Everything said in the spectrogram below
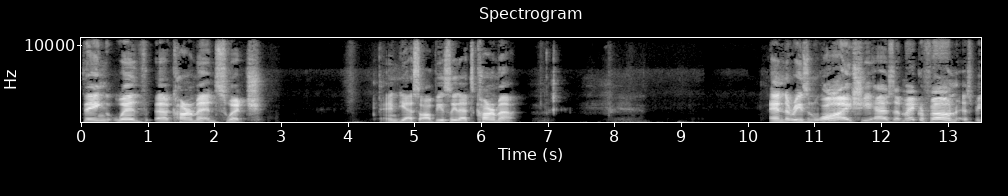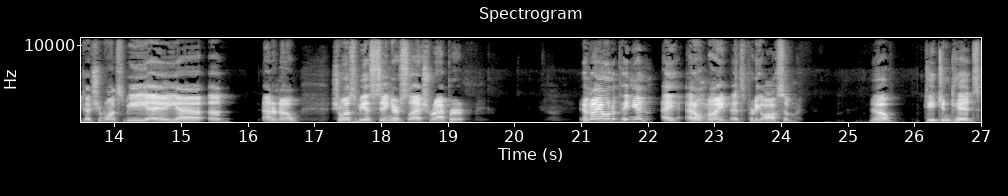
thing with uh, Karma and Switch. And yes, obviously that's Karma. And the reason why she has a microphone is because she wants to be a, uh, a I don't know, she wants to be a singer slash rapper. In my own opinion, hey, I don't mind. That's pretty awesome. You know, teaching kids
